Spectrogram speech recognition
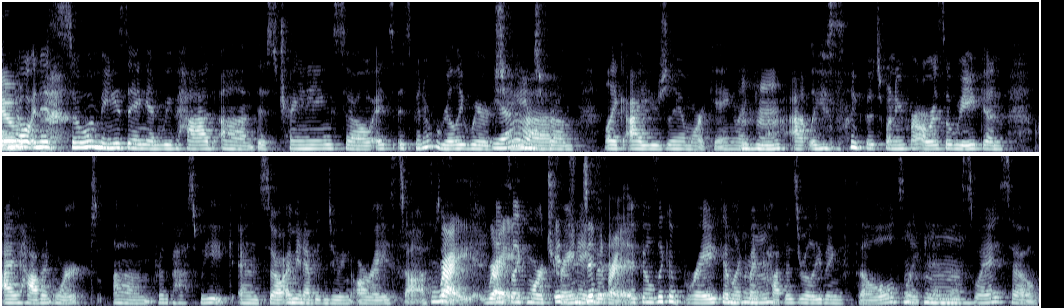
you. no, and it's so amazing, and we've had um, this training, so it's it's been a really weird change from like I usually am working like Mhm. at least like the 24 hours a week, and I haven't worked um, for the past week, and so I mean I've been doing RA stuff, Right, right. It's like more training, but it feels like a break, and like my Mhm. cup is really being filled like in Mhm. this way, so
